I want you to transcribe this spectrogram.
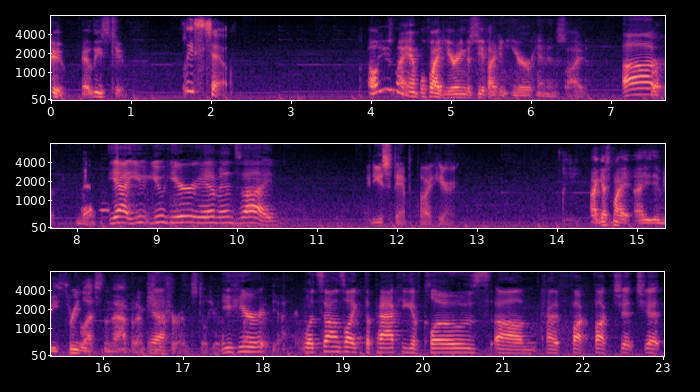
two, at least two. At least two. I'll use my amplified hearing to see if I can hear him inside. Uh, Or- yeah. yeah, you you hear him inside. Good use of amplified hearing. I guess my I, it'd be three less than that, but I'm Yeah. sure, sure I'd still hear. You that. hear Yeah. what sounds like the packing of clothes. Um, kind of fuck, fuck, shit, shit.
